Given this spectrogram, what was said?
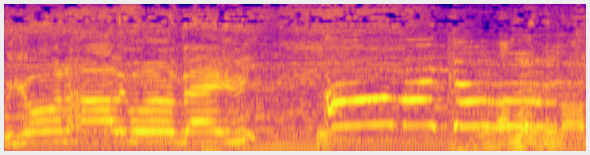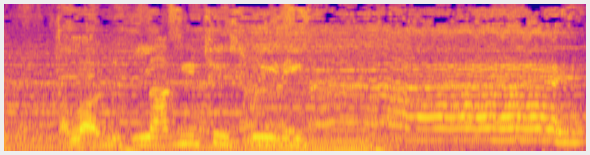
We going to Hollywood, baby. Oh my God. I love you, mom. I love you. Love you too, sweetie. I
